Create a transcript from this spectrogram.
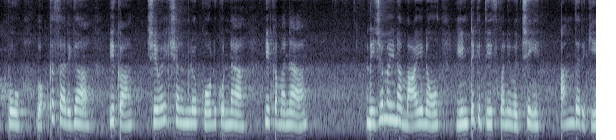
అప్పు ఒక్కసారిగా ఇక చివరి క్షణంలో కోలుకున్న ఇక మన నిజమైన మాయను ఇంటికి తీసుకొని వచ్చి అందరికీ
